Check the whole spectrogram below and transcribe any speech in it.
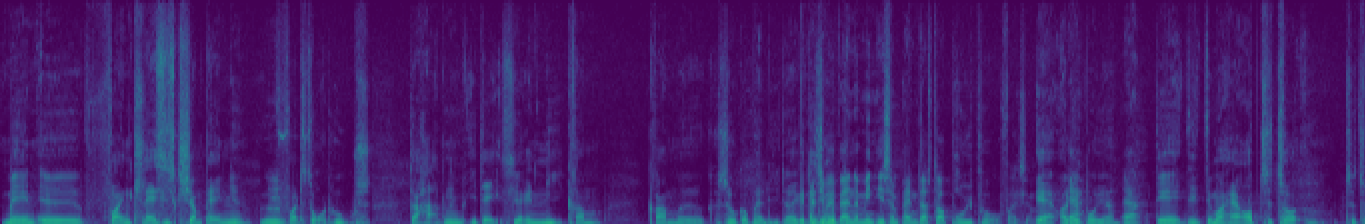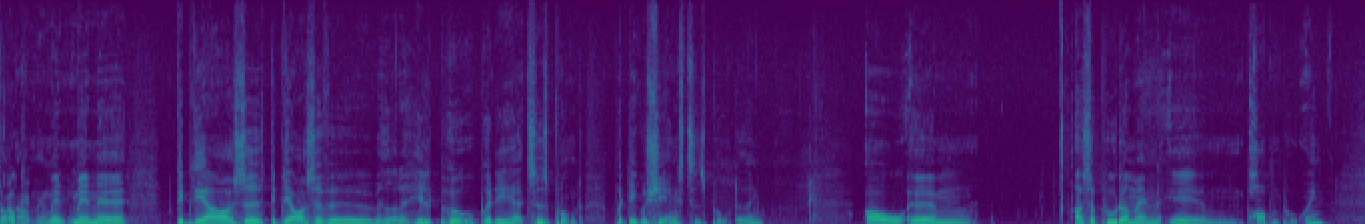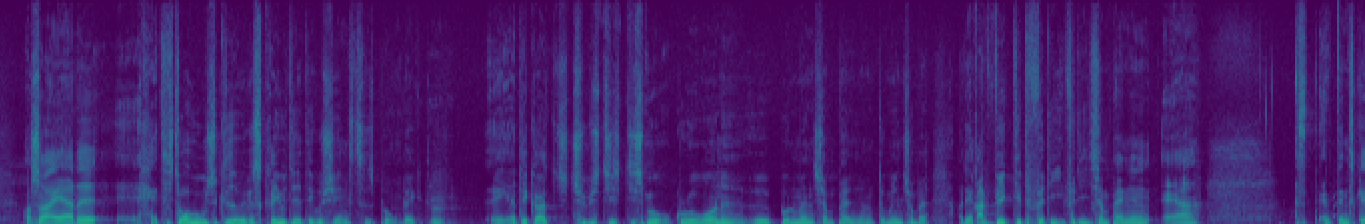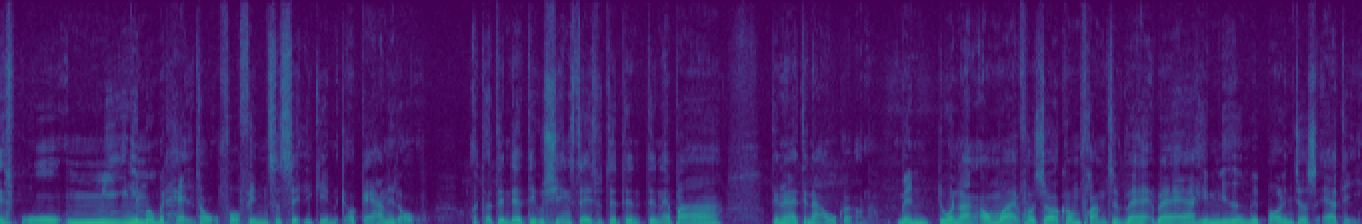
men øh, for en klassisk champagne øh, mm. fra et stort hus, der har den i dag cirka 9 gram gram øh, sukker per liter. Ikke? Og det, det vil være en almindelig champagne, der står bryg på, for eksempel. Ja, og det ja. er bryg, ja. Det, det, det må have op til 12, til 12 okay. gram. Ikke? Men, men øh, det bliver også, det bliver også øh, hvad hedder det, hældt på på det her tidspunkt, på degusteringstidspunktet. Ikke? Og, øh, og så putter man øh, proppen på. Ikke? Og så er det, at de store huse gider jo ikke at skrive det degusteringstidspunkt, ikke? Mm. Ja, det gør typisk de, de små growerne, øh, bundmandschampagne, domænechampagne. Og det er ret vigtigt, fordi, fordi champagnen er... Altså, den skal bruge minimum et halvt år for at finde sig selv igen, og gerne et år. Og, og den der degusteringsdato, den, den, er bare... Den er, den er afgørende. Men du har en lang omvej for så at komme frem til, hvad, hvad er hemmeligheden ved Bollingers RD? Det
